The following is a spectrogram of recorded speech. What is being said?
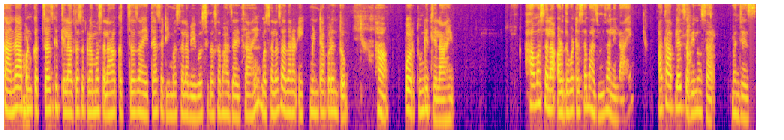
कांदा आपण कच्चाच घेतलेला होता सगळा मसाला हा कच्चाच आहे त्यासाठी मसाला व्यवस्थित असा भाजायचा आहे. मसाला साधारण एक मिनिटापर्यंत हा परतून घेतलेला आहे. हा मसाला अर्धवट असा भाजून झालेला आहे. आता आपल्या चवीनुसार म्हणजेच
